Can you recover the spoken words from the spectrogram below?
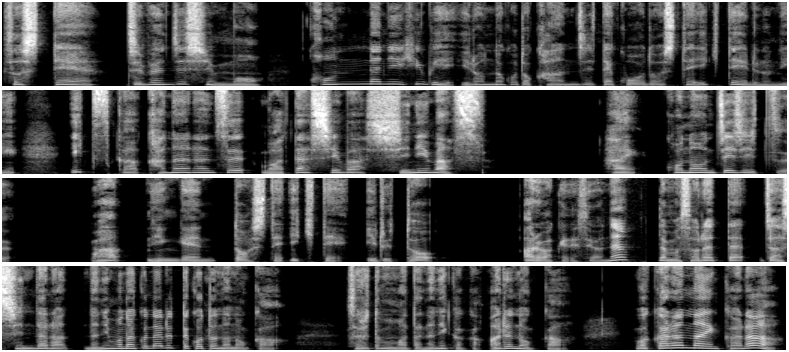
そして自分自身もこんなに日々いろんなこと感じて行動して生きているのに、いつか必ず私は死にます。はい。この事実は人間として生きているとあるわけですよね。でもそれって、じゃあ死んだら何もなくなるってことなのか、それともまた何かがあるのか、わからないから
